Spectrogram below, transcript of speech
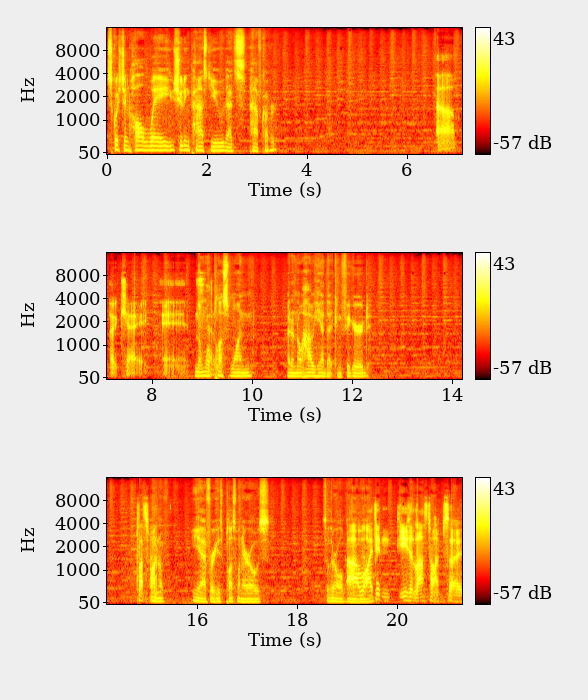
squished in hallway, shooting past you. That's half cover. Um, okay, and No more plus one. I don't know how he had that configured. plus one. if- yeah, for his plus one arrows. So they're all gone. Uh, well, now. I didn't use it last time, so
